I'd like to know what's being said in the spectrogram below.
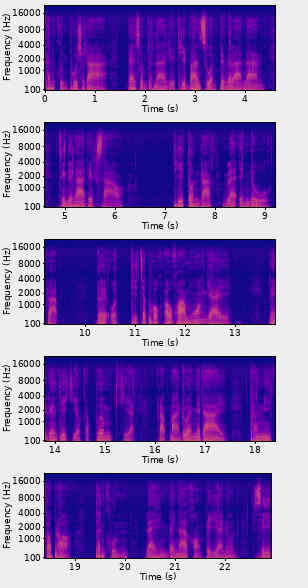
ท่านขุนผู้ชราได้สนทนาอยู่ที่บ้านสวนเป็นเวลานาน จึงได้ลาเด็กสาว ที่ตนรักและเอ็นดูกลับ โดยอดที่จะพกเอาความห่วงใย ในเรื่องที่เกี่ยวกับเพิ่มเกียรติกลับมาด้วยไม่ได้ ทั้งนี้ก็เพราะท่านขุนและเห็นใบหน้าของปริยานุชซีด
